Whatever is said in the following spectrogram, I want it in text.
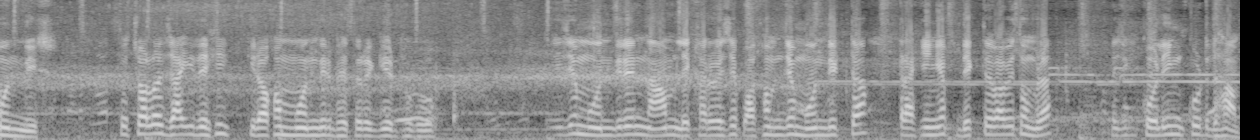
মন্দির। তো চলো যাই দেখি কীরকম মন্দির ভেতরে গিয়ে ঢুকবো। এই যে মন্দিরের নাম লেখা রয়েছে, প্রথম যে মন্দিরটা ট্র্যাকিংয়ে দেখতে পাবে তোমরা। এই যে কলিংকুট ধাম।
